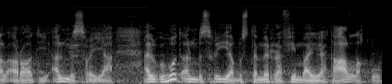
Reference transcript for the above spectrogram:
الأراضي المصرية. الجهود المصرية مستمرة فيما يتعلق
